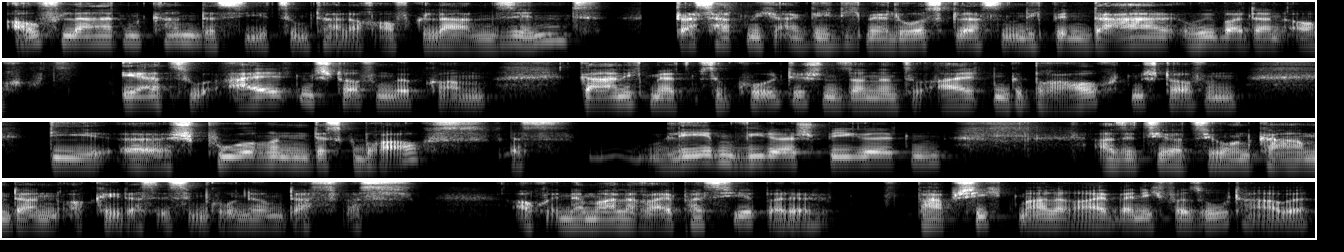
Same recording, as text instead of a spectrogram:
aufladen kann, dass sie zum Teil auch aufgeladen sind. Das hat mich eigentlich nicht mehr losgelassen und ich bin darüber dann auch eher zu alten Stoffen gekommen, gar nicht mehr zu kultischen, sondern zu alten, gebrauchten Stoffen, die äh, Spuren des Gebrauchs, das Leben widerspiegelten. Assoziation kam dann, okay, das ist im Grunde um das, was auch in der Malerei passiert, bei der Farbschichtmalerei, wenn ich versucht habe,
